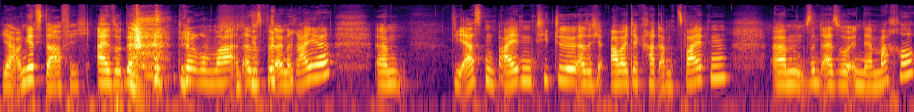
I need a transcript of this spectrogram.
ja, und jetzt darf ich. Also der, der Roman, also es wird eine Reihe. Ähm, die ersten beiden Titel, also ich arbeite gerade am zweiten, ähm, sind also in der Mache.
